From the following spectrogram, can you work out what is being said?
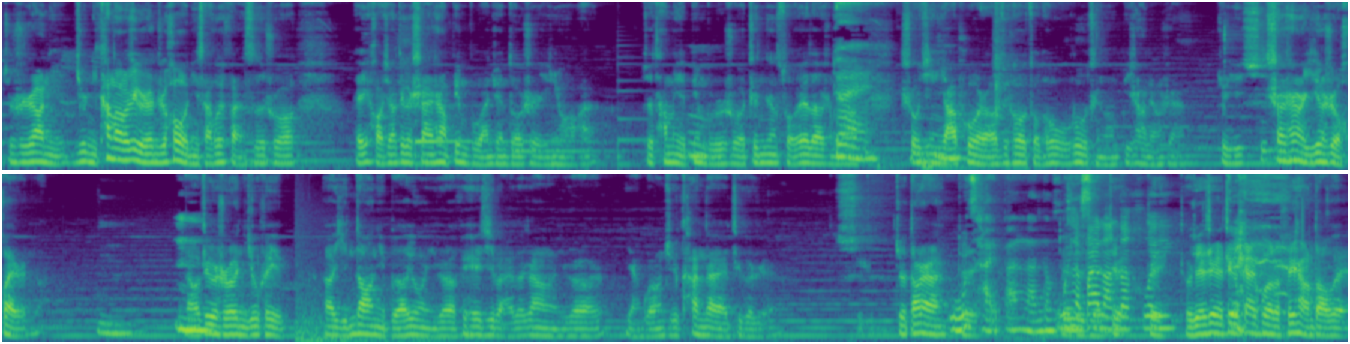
就是让你，就是你看到了这个人之后，你才会反思说，哎，好像这个山上并不完全都是英雄好汉，就他们也并不是说真正所谓的什么受尽压迫，然后最后走投无路，只能逼上梁山，就一山上一定是有坏人的。嗯，然后这个时候你就可以，呃，引导你不要用一个非黑即白的这样的一个眼光去看待这个人。是的，就当然五彩斑斓的五彩斑斓的对灰，我觉得这个这个概括的非常到位。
